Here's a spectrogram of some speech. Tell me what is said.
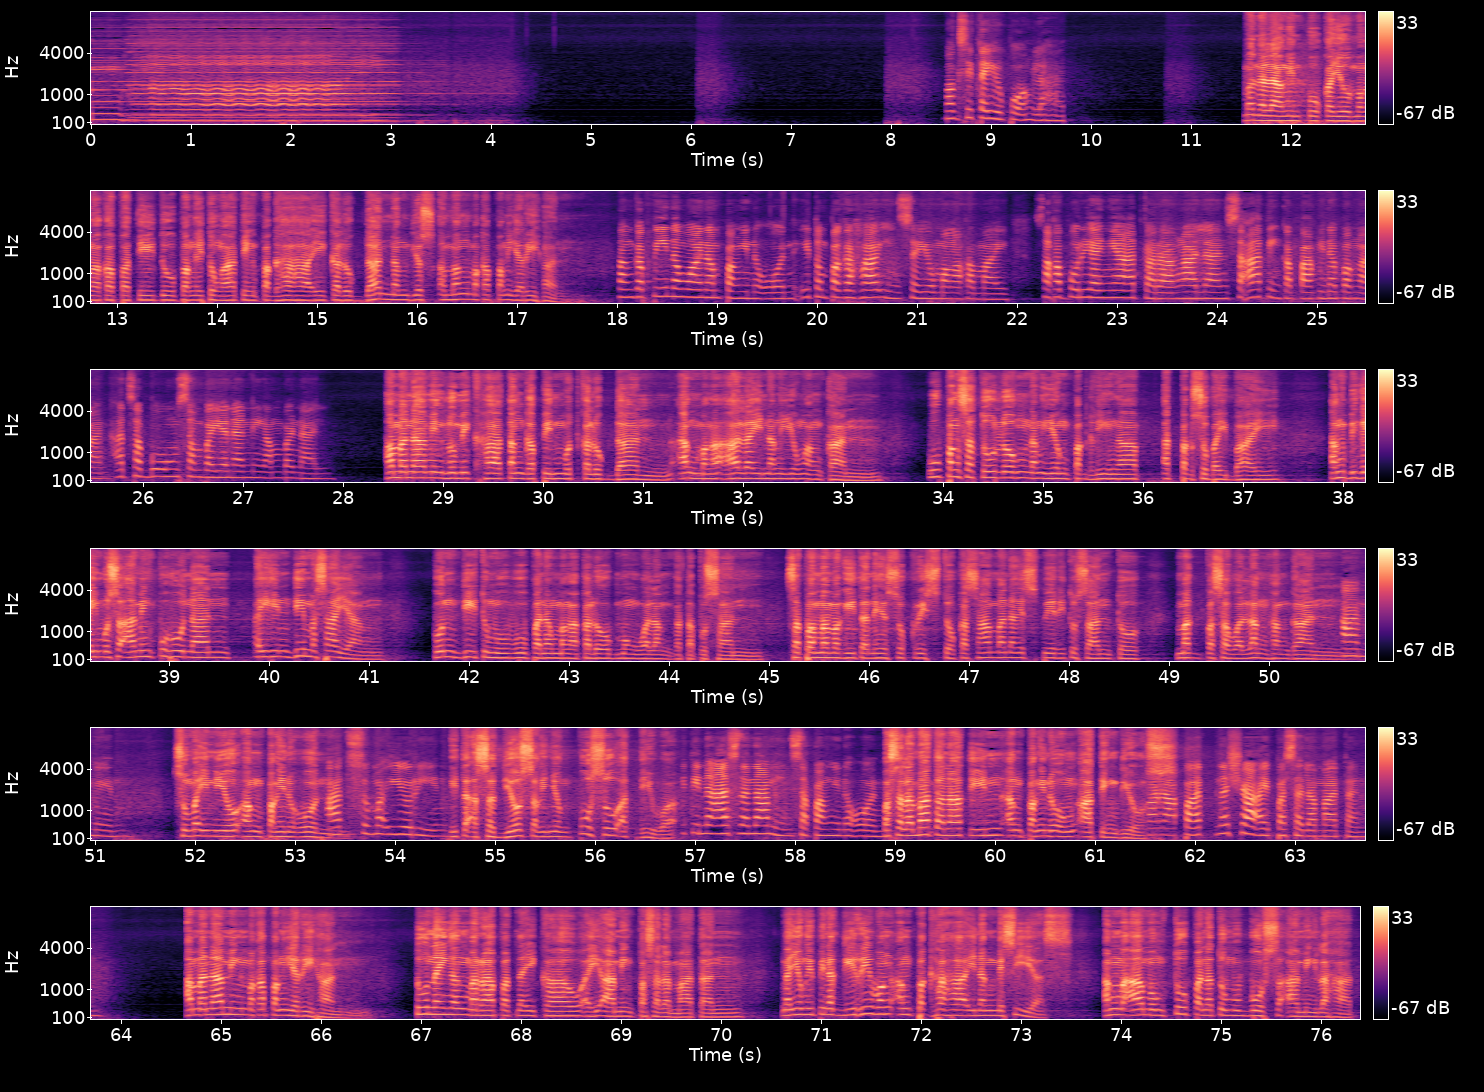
Magsitayo po ang lahat. Manalangin po kayo mga kapatid upang itong ating paghahai kalugdan ng Diyos amang makapangyarihan. Tanggapin nawa ng Panginoon itong paghahain sa iyong mga kamay, sa kapurihan niya at karangalan, sa ating kapakinabangan at sa buong sambayanan niyang banal. Ama naming lumikha, tanggapin mo't kalugdan ang mga alay ng iyong angkan, upang sa tulong ng iyong paglingap at pagsubaybay, ang bigay mo sa aming puhunan ay hindi masayang, kundi tumubo pa ng mga kaloob mong walang katapusan sa pamamagitan ni Heso Kristo kasama ng Espiritu Santo magpasawalang hanggan. Amen. Sumainyo ang Panginoon. At sumaiyo rin. Itaas sa Diyos ang inyong puso at diwa. Itinaas na namin sa Panginoon. Pasalamatan natin ang Panginoong ating Diyos. Marapat na siya ay pasalamatan. Ama naming makapangyarihan, tunay ngang marapat na ikaw ay aming pasalamatan ngayong ipinagdiriwang ang paghahain ng Mesiyas, ang maamong tupa na tumubos sa aming lahat.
